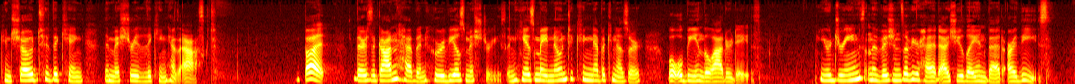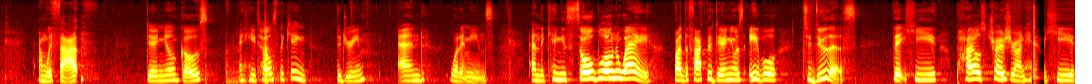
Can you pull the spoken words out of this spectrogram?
can show to the king the mystery that the king has asked. But there is a God in heaven who reveals mysteries, and he has made known to King Nebuchadnezzar what will be in the latter days. Your dreams and the visions of your head as you lay in bed are these. And with that, Daniel goes and he tells the king the dream and what it means. And the king is so blown away by the fact that Daniel was able to do this that he piles treasure on him. He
